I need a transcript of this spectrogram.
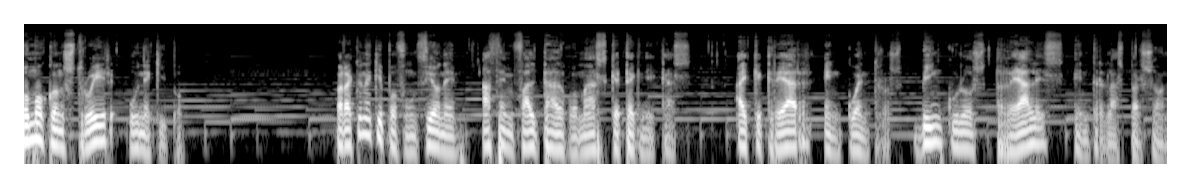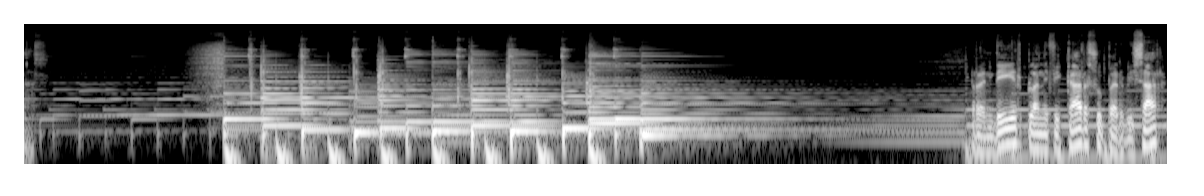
Cómo construir un equipo. Para que un equipo funcione, hacen falta algo más que técnicas. Hay que crear encuentros, vínculos reales entre las personas. Rendir, planificar, supervisar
